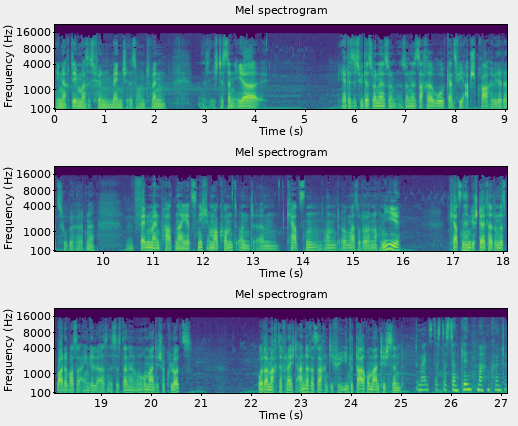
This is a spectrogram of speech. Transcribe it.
Je nachdem, was es für ein Mensch ist. Und wenn ich das dann eher ja, das ist wieder so eine, so, so eine Sache, wo ganz viel Absprache wieder dazugehört. Ne? Wenn mein Partner jetzt nicht immer kommt und ähm, Kerzen und irgendwas oder noch nie Kerzen hingestellt hat und das Badewasser eingelassen, ist es dann ein unromantischer Klotz? Oder macht er vielleicht andere Sachen, die für ihn total romantisch sind? Du meinst, dass das dann blind machen könnte?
